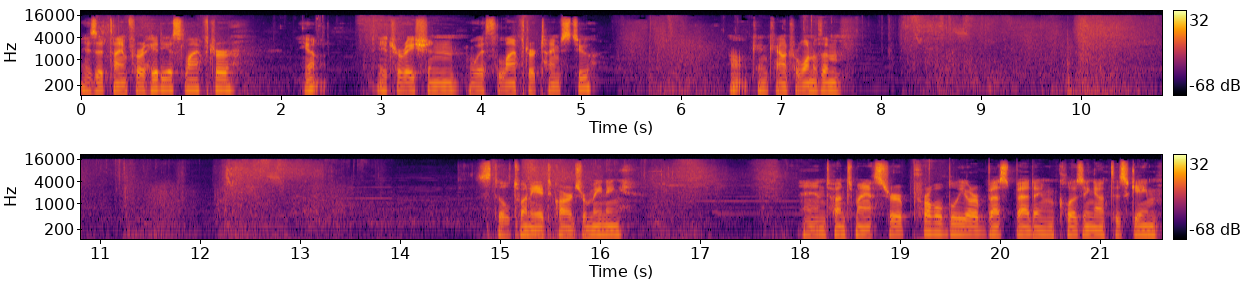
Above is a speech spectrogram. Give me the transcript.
Is it time for Hideous Laughter? Yeah. Iteration with Laughter times two. Oh, can counter one of them. Still 28 cards remaining. And Huntmaster probably our best bet in closing out this game.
